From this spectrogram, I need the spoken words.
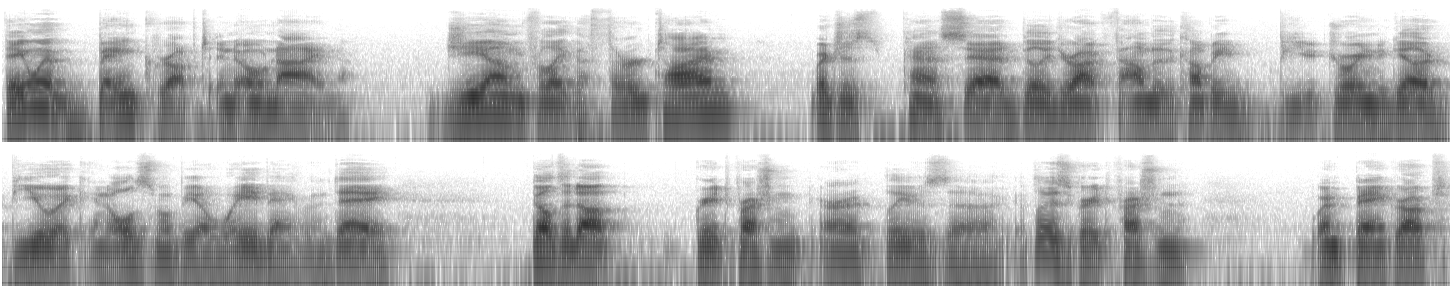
They went bankrupt in 09. GM for like the third time, which is kind of sad. Billy Durant founded the company, joining together Buick and Oldsmobile way back in the day, built it up. Great Depression, or I believe it was the, I believe it was Great Depression, went bankrupt,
